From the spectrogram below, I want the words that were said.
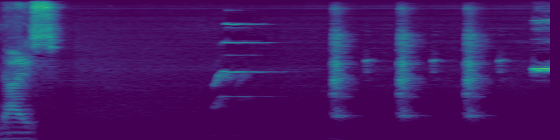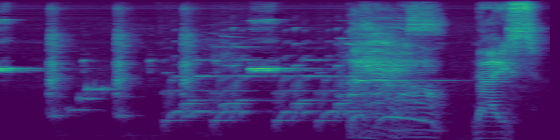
Nice. Nice.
